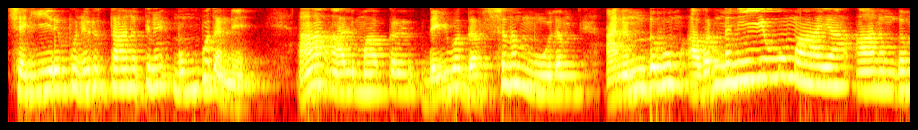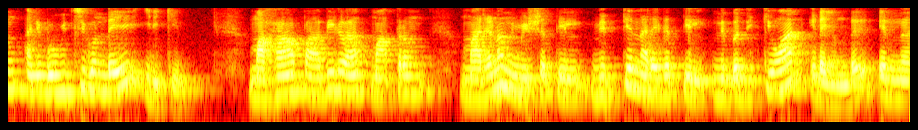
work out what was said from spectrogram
ശരീര പുനരുത്ഥാനത്തിന് മുമ്പ് തന്നെ ആ ആത്മാക്കൾ ദൈവദർശനം മൂലം അനന്തവും അവർണനീയവുമായ ആനന്ദം അനുഭവിച്ചുകൊണ്ടേയിരിക്കും. മഹാപാപികളാ മാത്രം മരണനിമിഷത്തിൽ നിത്യനരകത്തിൽ നിബന്ധിക്കുവാൻ ഇടയുണ്ട് എന്ന്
